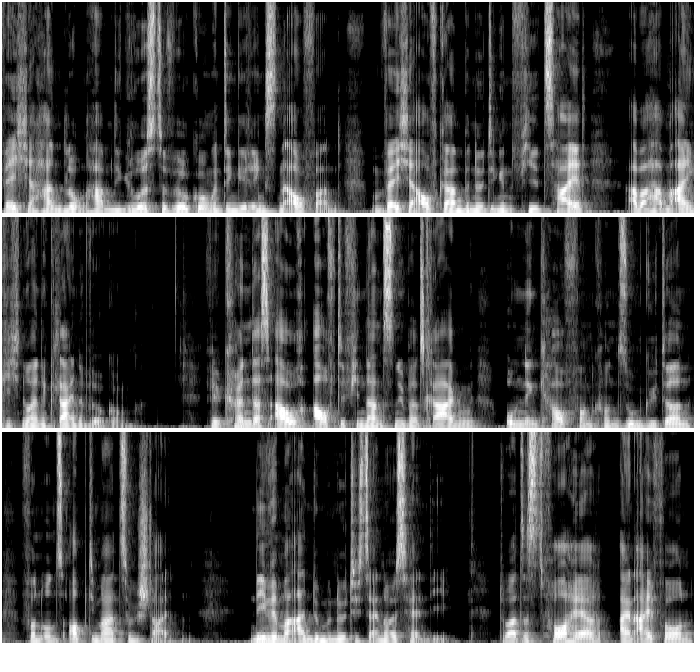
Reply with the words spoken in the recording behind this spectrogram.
welche Handlungen haben die größte Wirkung und den geringsten Aufwand und welche Aufgaben benötigen viel Zeit, aber haben eigentlich nur eine kleine Wirkung. Wir können das auch auf die Finanzen übertragen, um den Kauf von Konsumgütern von uns optimal zu gestalten. Nehmen wir mal an, du benötigst ein neues Handy. Du hattest vorher ein iPhone,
